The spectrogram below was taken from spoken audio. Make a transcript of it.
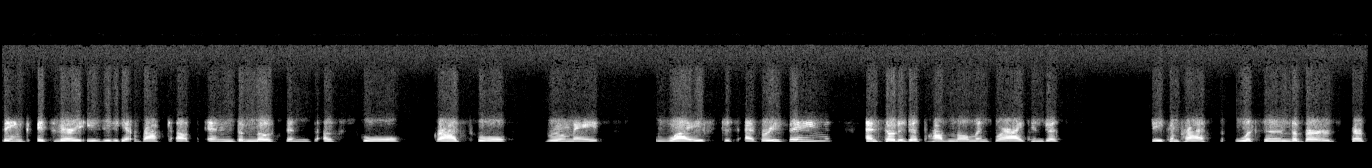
think it's very easy to get wrapped up in the motions of school, grad school, roommates, life, just everything. And so to just have moments where I can just decompress, listen to the birds chirp,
